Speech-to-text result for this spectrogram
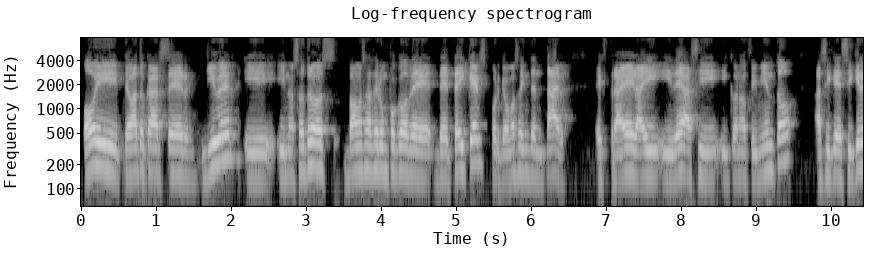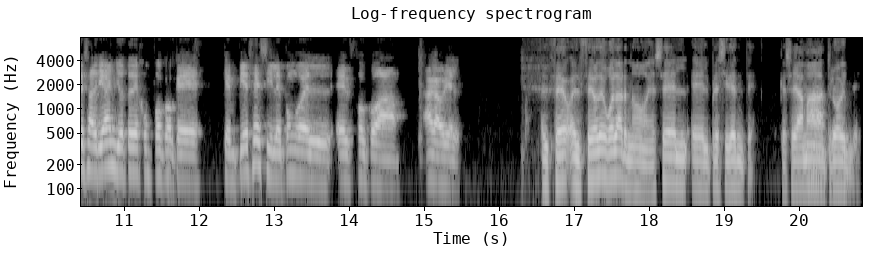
Hoy te va a tocar ser giver y, nosotros vamos a hacer un poco de, takers porque vamos a intentar extraer ahí ideas y, conocimiento. Así que si quieres, Adrián, yo te dejo un poco que, empieces y le pongo el, foco a, Gabriel. El CEO, el CEO de Golar no, es el, presidente, que se llama ah, Troy.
